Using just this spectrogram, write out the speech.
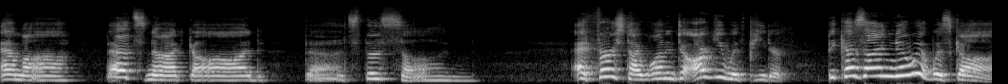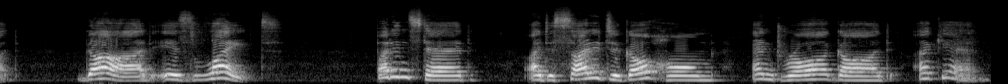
Emma, that's not God, that's the sun. At first, I wanted to argue with Peter because I knew it was God. God is light. But instead, I decided to go home and draw God again.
